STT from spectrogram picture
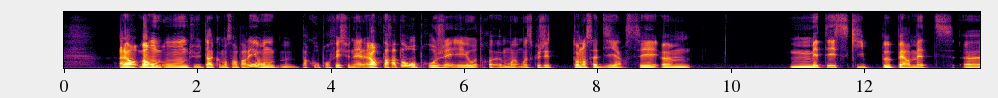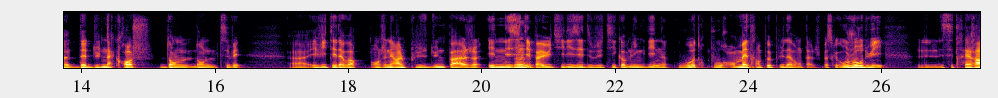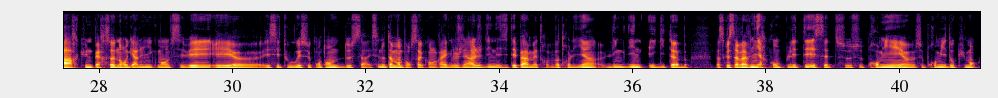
Alors, bah, on on tu as commencé à en parler, on parcours professionnel. Alors par rapport aux projets et autres, heu, moi moi ce que j'ai tendance à dire, c'est, hem mettez ce qui peut permettre, heu, d'être d'une accroche dans le dans le CV. Évitez d'avoir en général plus d'une page et n'hésitez Mmh. pas à utiliser des outils comme LinkedIn ou autres pour en mettre un peu plus davantage. Parce qu'aujourd'hui, c'est très rare qu'une personne regarde uniquement le CV et heu et c'est tout et se contente de ça et c'est notamment pour ça qu'en règle générale, je dis: «N'hésitez pas à mettre votre lien LinkedIn et GitHub» parce que ça va venir compléter cette ce ce 1er, heu, ce 1er document,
